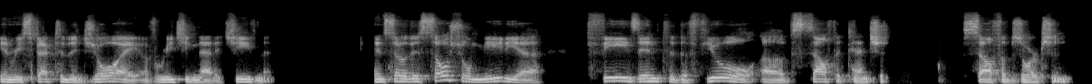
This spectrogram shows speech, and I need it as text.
in respect to the joy of reaching that achievement. And so this social media feeds into the fuel of self attention, self absorption.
